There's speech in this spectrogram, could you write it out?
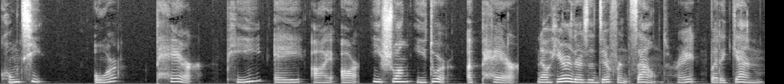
空气, or pair, P A I R, 一双一对儿, a pair. Now here there's a different sound, right? But again,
